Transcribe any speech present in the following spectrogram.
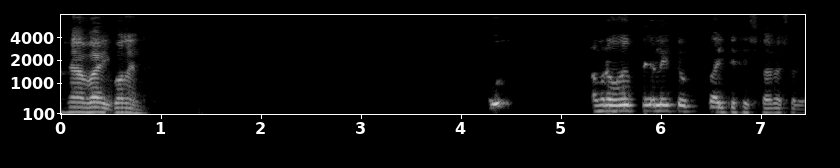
হ্যাঁ ভাই, বলেন। আমরা ওয়েব গেলেই তো পাইতেছি সরাসরি।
